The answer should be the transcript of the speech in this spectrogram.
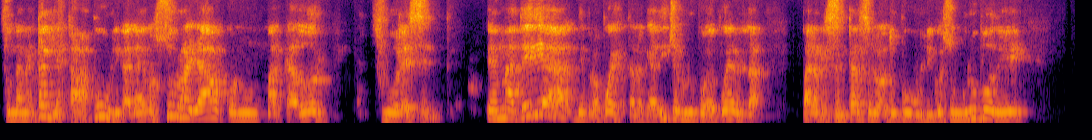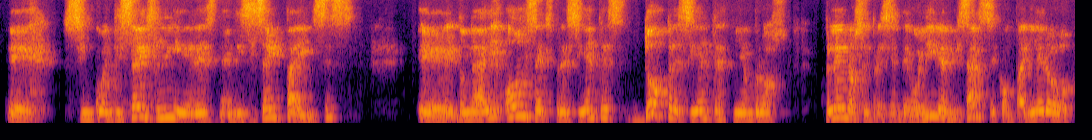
fundamental, ya estaba pública, la hemos subrayado con un marcador fluorescente. En materia de propuesta, lo que ha dicho el Grupo de Puebla para presentárselo a tu público es un grupo de 56 eh, líderes de 16 países, eh, donde hay 11 expresidentes, dos presidentes miembros plenos, el presidente de Bolivia, Luis Arce, compañero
